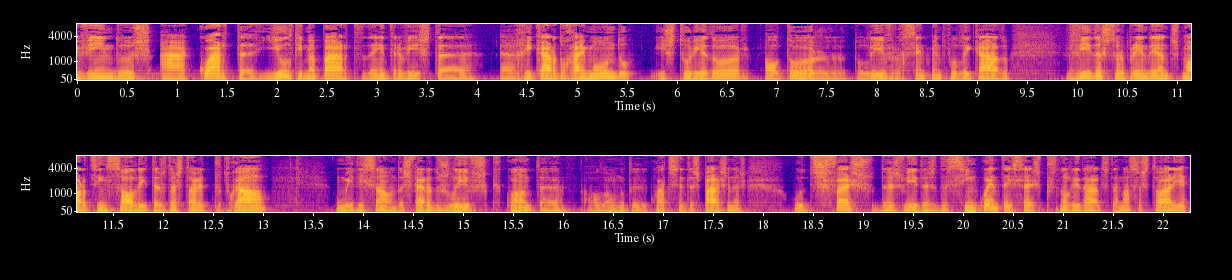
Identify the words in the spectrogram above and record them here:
Bem-vindos à quarta e última parte da entrevista a Ricardo Raimundo, historiador, autor do livro recentemente publicado Vidas Surpreendentes, Mortes Insólitas da História de Portugal, uma edição da Esfera dos Livros que conta, ao longo de 400 páginas, o desfecho das vidas de 56 personalidades da nossa história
